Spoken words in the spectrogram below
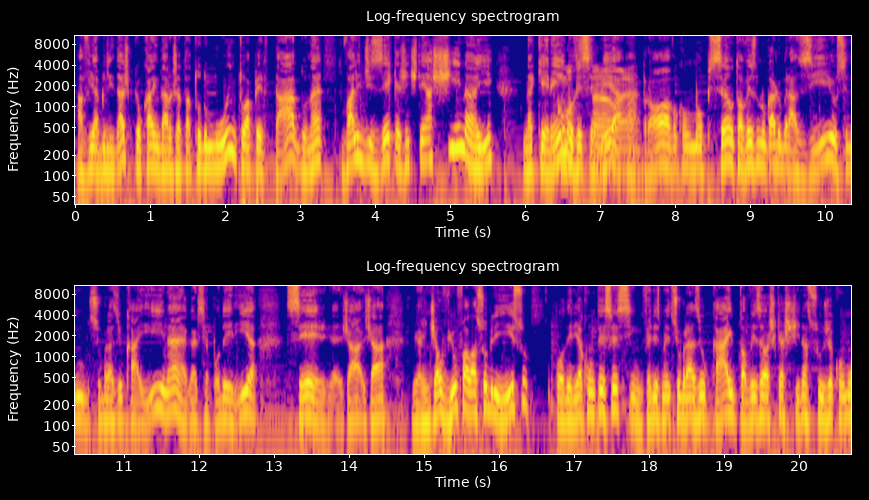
a viabilidade, porque o calendário já tá todo muito apertado, né? Vale dizer que a gente tem a China aí né, querendo opção, receber a, é. a, prova como uma opção, talvez no lugar do Brasil, se, se o Brasil cair, né, Garcia poderia ser, já, já, a gente já ouviu falar sobre isso, poderia acontecer sim, infelizmente se o Brasil cai, talvez eu acho que a China surja como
